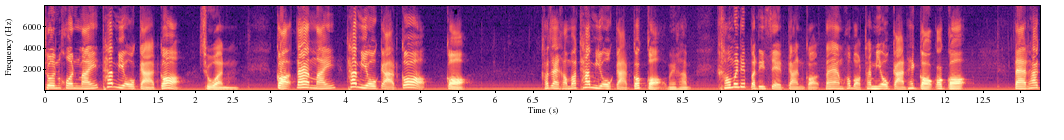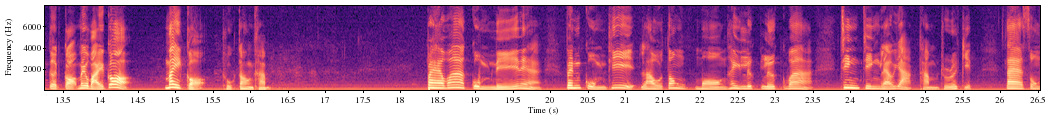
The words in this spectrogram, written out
ชวนคนไหม ถ้ามีโอกาสก็ชวน เกาะแต้มไหม ถ้ามีโอกาสก็เกาะ เข้าใจคำว่าถ้ามีโอกาสก็เกาะไหมครับเขาไม่ได้ปฏิเสธการเกาะแต้มเขาบอกถ้ามีโอกาสให้เกาะก็เกาะ แต่ถ้าเกิดเกาะไม่ไหวก็ไม่เกาะถูกต้องครับ แปลว่ากลุ่มนี้เนี่ยเป็นกลุ่มที่เราต้องมองให้ลึกๆว่าจริง ๆ แล้วอยากทำธุรกิจ แต่สง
